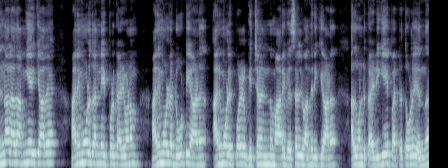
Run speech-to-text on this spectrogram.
എന്നാൽ അത് അംഗീകരിക്കാതെ അനിമോൾ തന്നെ ഇപ്പോൾ കഴിയണം അനിമോളുടെ ഡ്യൂട്ടിയാണ്. അനിമോൾ ഇപ്പോൾ കിച്ചണിൽ നിന്ന് മാറി വെസലിൽ വന്നിരിക്കുകയാണ്. അതുകൊണ്ട് കഴുകിയേ പറ്റത്തുള്ളൂ എന്ന്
